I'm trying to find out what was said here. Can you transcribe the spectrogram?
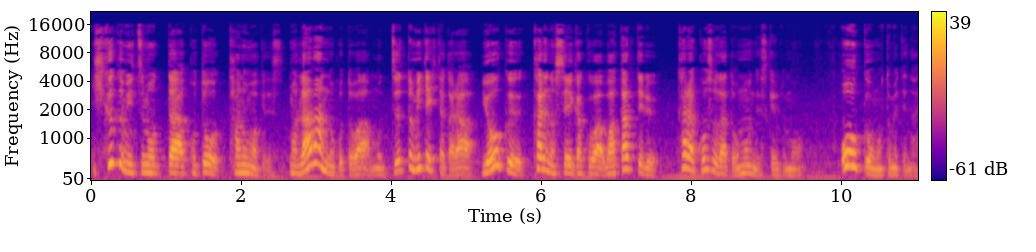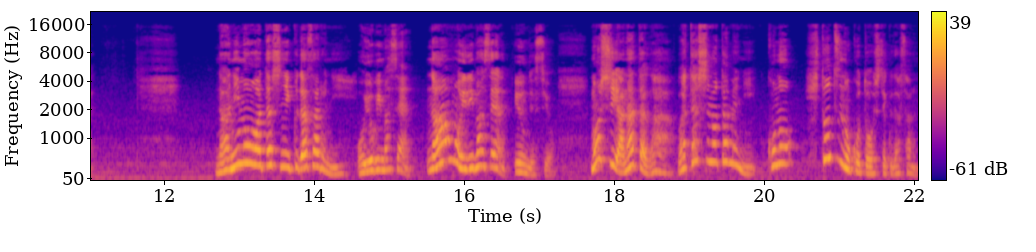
低く見積もったことを頼むわけです。もうラバンのことはもうずっと見てきたから、よく彼の性格は分かってるからこそだと思うんですけれども多くを求めてない。何も私にくださるに及びません。何もいりません。言うんですよ。もしあなたが私のためにこの一つのことをしてくださる。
